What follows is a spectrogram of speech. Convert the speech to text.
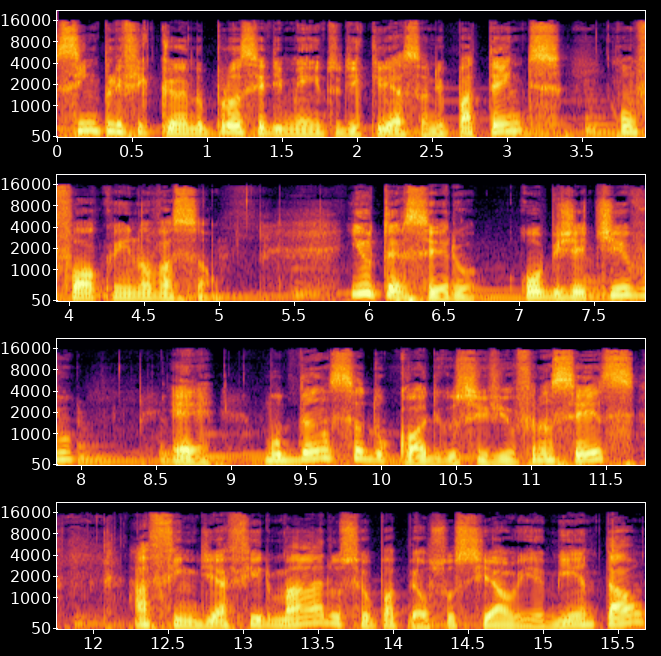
simplificando o procedimento de criação de patentes com foco em inovação. E o terceiro objetivo é mudança do Código Civil francês a fim de afirmar o seu papel social e ambiental,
